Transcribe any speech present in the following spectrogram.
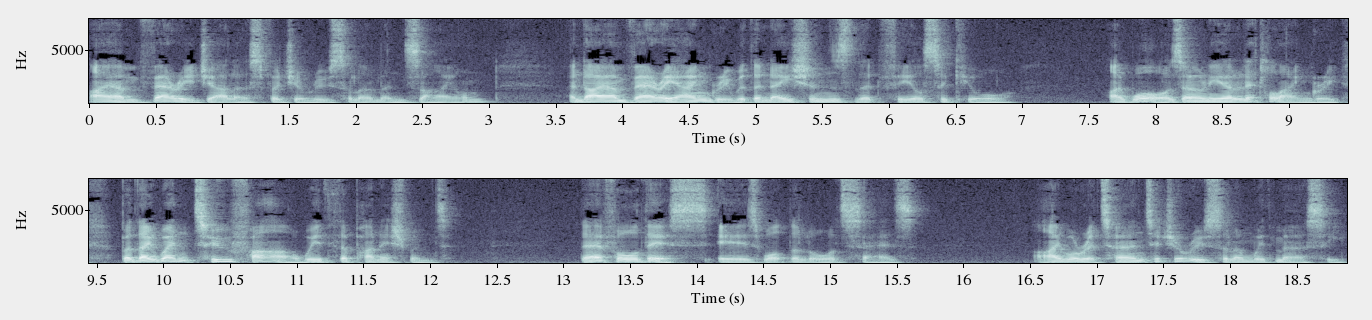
I am very jealous for Jerusalem and Zion, and I am very angry with the nations that feel secure. I was only a little angry, but they went too far with the punishment. Therefore, this is what the Lord says I will return to Jerusalem with mercy,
